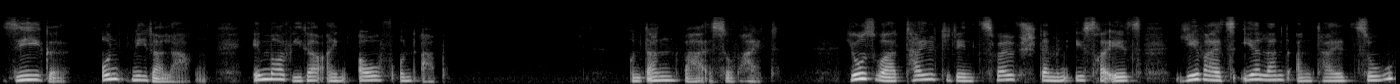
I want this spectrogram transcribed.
Siege und Niederlagen, immer wieder ein Auf und Ab. Und dann war es soweit. Josua teilte den zwölf Stämmen Israels jeweils ihr Landanteil zu,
